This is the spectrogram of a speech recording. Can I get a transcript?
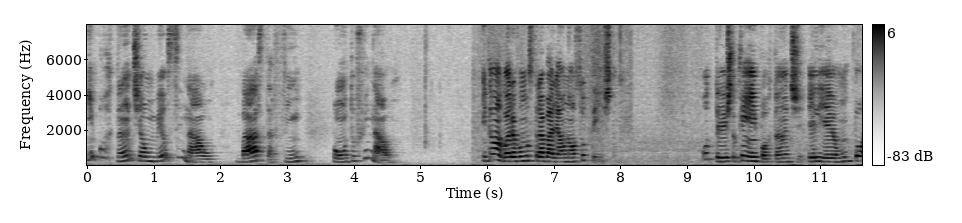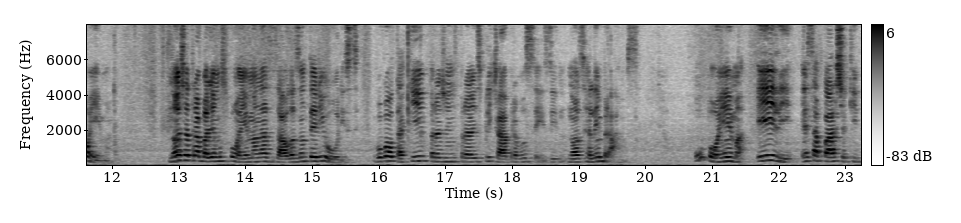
Importante é o meu sinal, basta fim, ponto final. Então agora vamos trabalhar o nosso texto. O texto, quem é importante, ele é um poema. Nós já trabalhamos poema nas aulas anteriores. Vou voltar aqui para gente para explicar para vocês e nós relembrarmos. O poema, ele, essa parte aqui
